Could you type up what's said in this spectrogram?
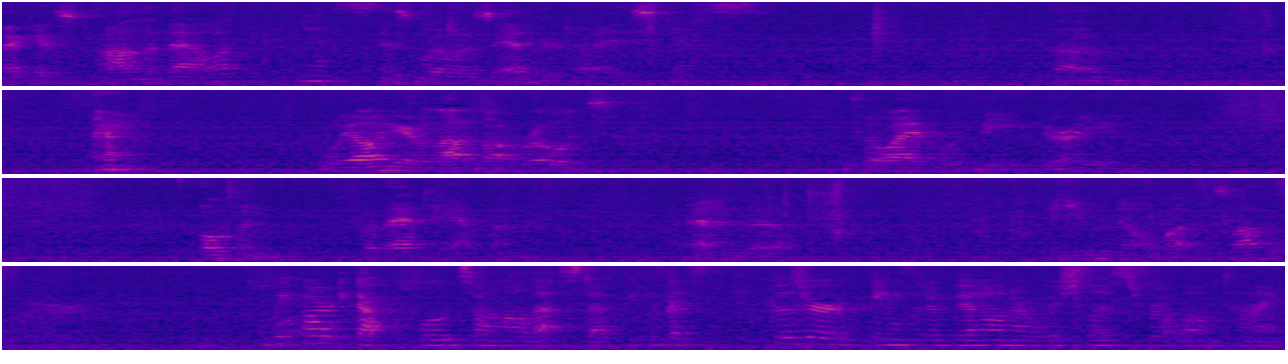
I guess, on the ballot Yes, as well as advertised. yes. Um, We all hear a lot about roads, so I would be very open for that to happen. And, uh, and you would know about the software. We've already got quotes on all that stuff, because that's, those are things that have been on our wish list for a long time,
